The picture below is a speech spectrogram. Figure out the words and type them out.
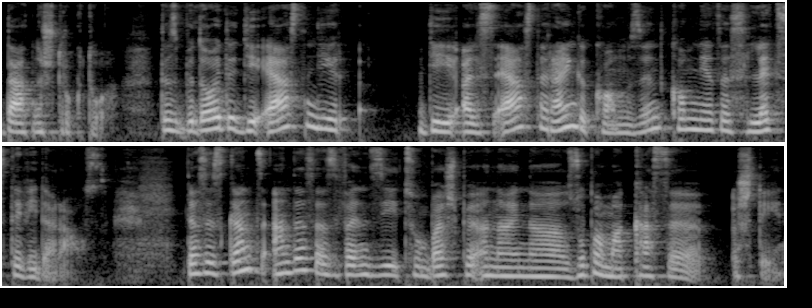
Datenstruktur. Das bedeutet, die ersten, die, die als erste reingekommen sind, kommen jetzt als letzte wieder raus. Das ist ganz anders, als wenn Sie zum Beispiel an einer Supermarktkasse stehen.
